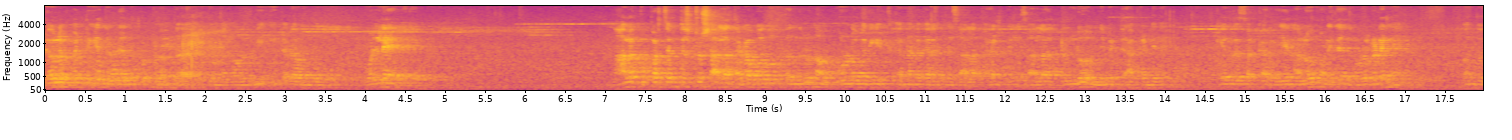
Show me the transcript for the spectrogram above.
ಡೆವಲಪ್ಮೆಂಟ್ಗೆ ದುಡ್ಡನ್ನು ಕೊಟ್ಟಿರುವಂತಹ ನೋಡಿದ್ವಿ ಈ ಥರ ಒಂದು ಒಳ್ಳೆಯ ಬೆಲೆ ನಾಲ್ಕು ಪರ್ಸೆಂಟಷ್ಟು ಸಾಲ ತಗೋಬೋದು ಅಂತಂದರೂ ನಾವು ಪೂರ್ಣವಾಗಿ ಕರ್ನಾಟಕ ರಾಜ್ಯ ಸಾಲ ತಗೊಳ್ತಿಲ್ಲ ಸಾಲ ಫುಲ್ಲು ಲಿಮಿಟ್ ಹಾಕೊಂಡಿದೆ. ಕೇಂದ್ರ ಸರ್ಕಾರ ಏನು ಅಲೋ ಮಾಡಿದೆ ಅದರೊಳಗಡೆನೆ ಒಂದು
